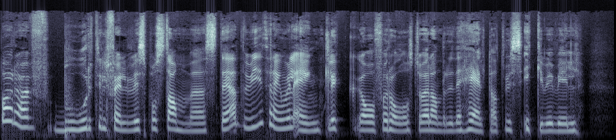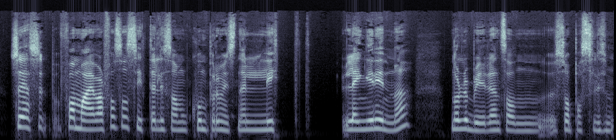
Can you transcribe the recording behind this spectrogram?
bare bor tilfeldigvis på stammested. Vi trenger vel egentlig ikke å forholde oss til hverandre i det hele tatt hvis ikke vi vil. Så jeg, for meg i hvert fall så sitter liksom kompromissene litt lenger inne når det blir en sånn såpass liksom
